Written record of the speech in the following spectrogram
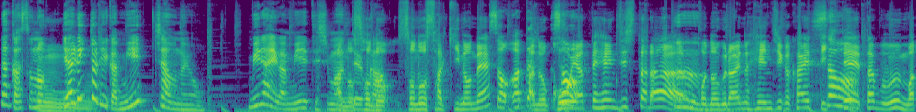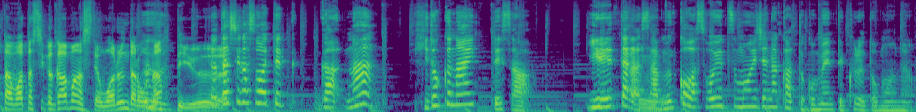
なんかそうん。のやり取りが見えちゃうのよ未来が見えてしまうっていうか。のその先のねあのこうやって返事したら、うん。このぐらいの返事が返ってきそう。て多分また私が我慢して終わるんだろうなっていう、で私がそうやってがなひどくないってさ入れたらさ、うん。向こうはそういうつもりじゃなかったごめんってくると思うのよ。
